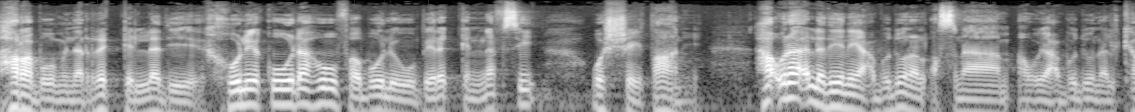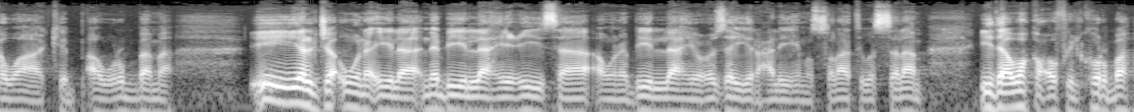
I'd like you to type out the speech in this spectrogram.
هربوا من الرق الذي خلقوا له فبلوا برق النفس والشيطان. هؤلاء الذين يعبدون الأصنام أو يعبدون الكواكب أو ربما يلجؤون إلى نبي الله عيسى أو نبي الله عزير عليهم الصلاة والسلام إذا وقعوا في الكربة.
